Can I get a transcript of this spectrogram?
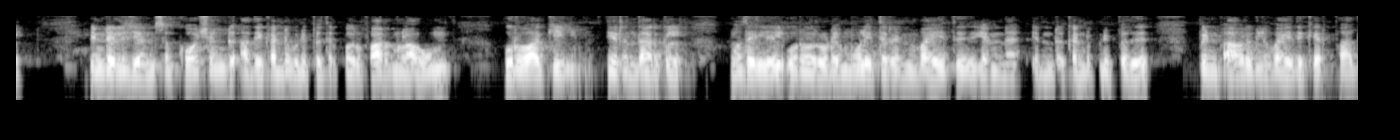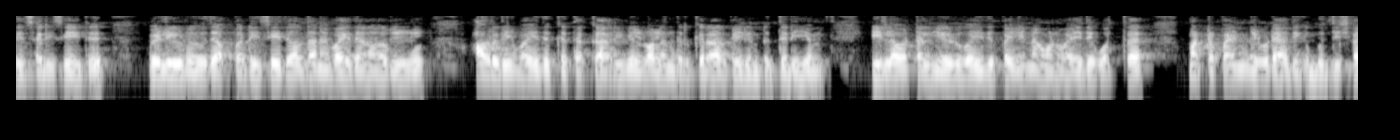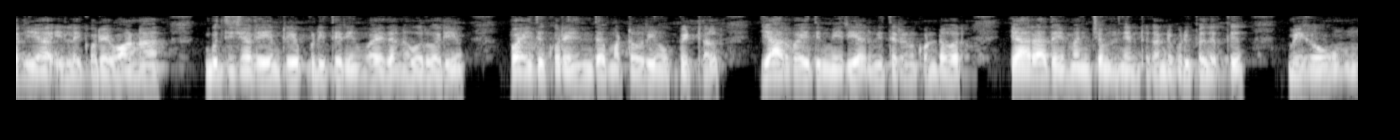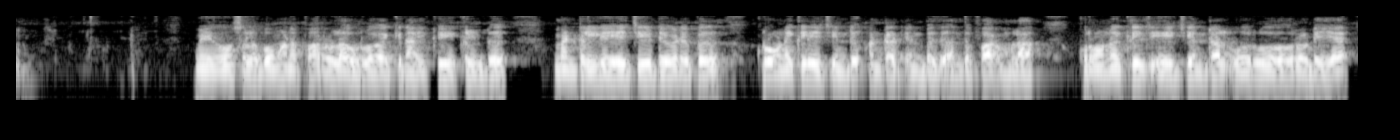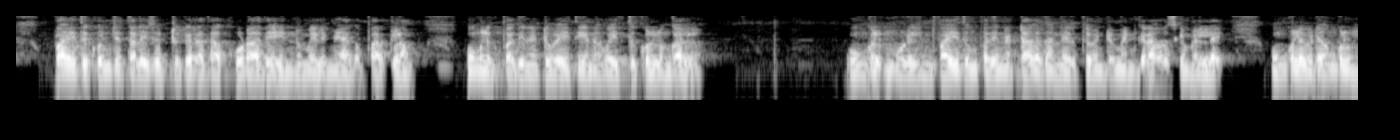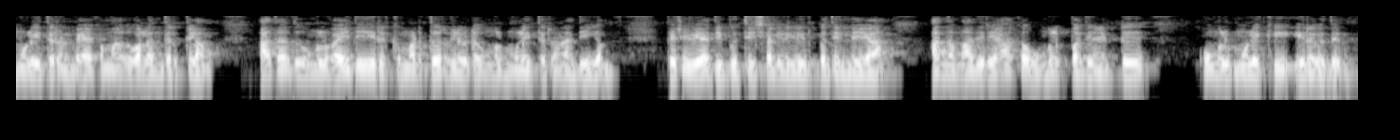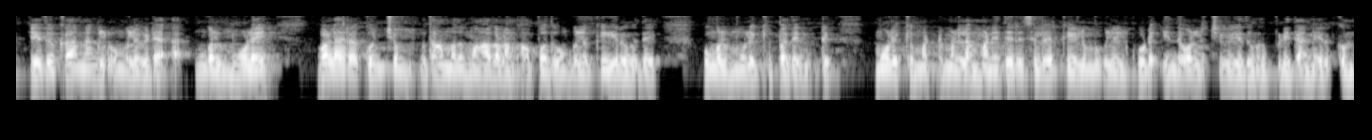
இன்டெலிஜென்ஸும் கோஷன்ட் அதை கண்டுபிடிப்பதற்கு ஒரு ஃபார்முலாவும் உருவாக்கி இருந்தார்கள். முதலில் ஒருவருடைய மூளைத்திறன் வயது என்ன என்று கண்டுபிடிப்பது பின் அவர்களின் வயதுக்கேற்ப அதை சரி செய்து வெளியிடுவது. அப்படி செய்தால் தானே வயதானவர்கள் அவர்களின் வயதுக்கு தக்க அறிவியல் வளர்ந்திருக்கிறார்கள் என்று தெரியும். இல்லாவற்றால் ஏழு வயது பையன் அவன் வயதை ஒத்த மற்ற பையன்களோட அதிக புத்திசாலியா இல்லை குறைவான புத்திசாலி என்று எப்படி தெரியும்? வயதான ஒருவரையும் வயது குறைந்த மற்றவரையும் ஒப்பிட்டால் யார் வயது மீறி அறிவித்திறன் கொண்டவர்? யார் அதை மஞ்சம் என்று கண்டுபிடிப்பதற்கு மிகவும் மிகவும் சுலபமான பார்வலா உருவாக்கின IQ mental age divisible chronological age into hundred என்பது அந்த ஃபார்முலா குரோனிக்கல் ஏஜ் என்றால் ஒருவருடைய வயது கொஞ்சம் தலை சுற்றுகிறதா? கூடாது. இன்னும் எளிமையாக பார்க்கலாம். உங்களுக்கு பதினெட்டு வயது என வைத்துக் கொள்ளுங்கள். உங்கள் மூளையின் வயதும் பதினெட்டாக தான் இருக்க வேண்டும் என்கிற அவசியமில்லை உங்களை விட உங்கள் மூளை திறன் வேகமாக வளர்ந்திருக்கலாம். அதாவது உங்கள் வயதே இருக்கும் அடுத்தவர்களை விட உங்கள் மூளை திறன் அதிகம் பெருவியாதி புத்திசாலிகள் இருப்பதில்லையா? அந்த மாதிரியாக உங்களுக்கு பதினெட்டு உங்கள் மூளைக்கு இருபது. ஏதோ காரணங்கள் உங்களை விட உங்கள் மூளை வளர கொஞ்சம் தாமதம் ஆகலாம். அப்போது உங்களுக்கு இருபது உங்கள் மூளைக்கு பதினெட்டு. மூளைக்கு மட்டுமல்ல மனிதர் சிலருக்கு எலும்புகளில் கூட இந்த வளர்ச்சி விகிதம் இப்படித்தான் இருக்கும்.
